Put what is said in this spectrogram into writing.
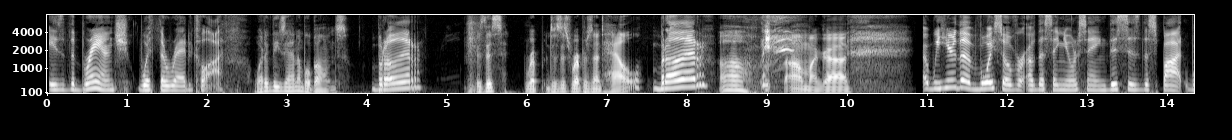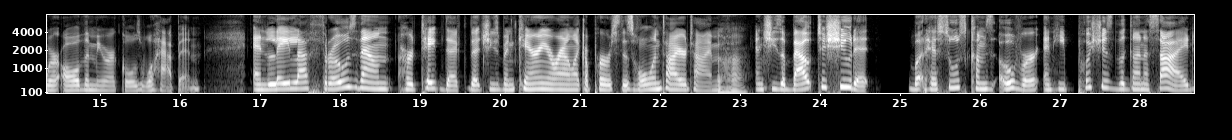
is the branch with the red cloth. What are these animal bones? Brother, Is this rep- does this represent hell? brother. Oh, oh my God! We hear the voiceover of the Señor saying, This is the spot where all the miracles will happen. And Layla throws down her tape deck that she's been carrying around like a purse this whole entire time. Uh huh. and she's about to shoot it, but Jesus comes over and he pushes the gun aside.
